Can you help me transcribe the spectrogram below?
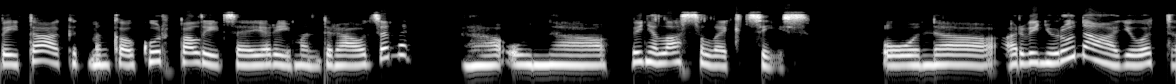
bija tā, ka man kaut kur palīdzēja arī mana draudzene, un viņa lasa lekcijas. Un ar viņu runājot,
